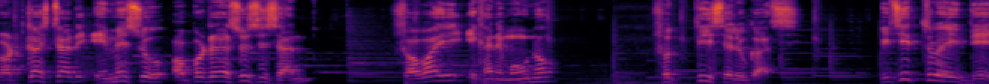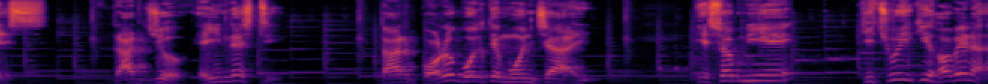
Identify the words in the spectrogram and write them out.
Broadcaster, MSO, operator association, সবাই এখানে মৌন। সত্যি সেলুকাস বিচিত্র এই দেশ, রাজ্য, এই ইন্ডাস্ট্রি। তারপরও বলতে মন চায়, এসব নিয়ে কিছুই কি হবে না?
